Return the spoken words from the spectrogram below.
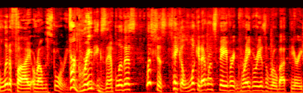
solidify around the story. For a great example of this, let's just take a look at everyone's favorite Gregory as a robot theory,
